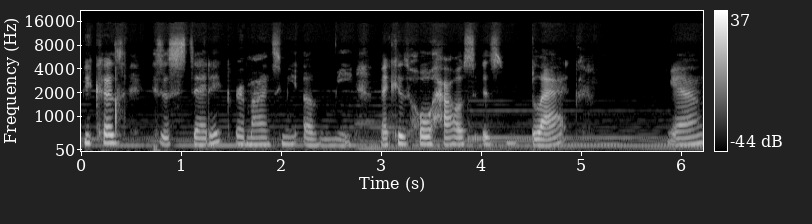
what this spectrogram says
because his aesthetic reminds me of me. Like his whole house is black. Yeah.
